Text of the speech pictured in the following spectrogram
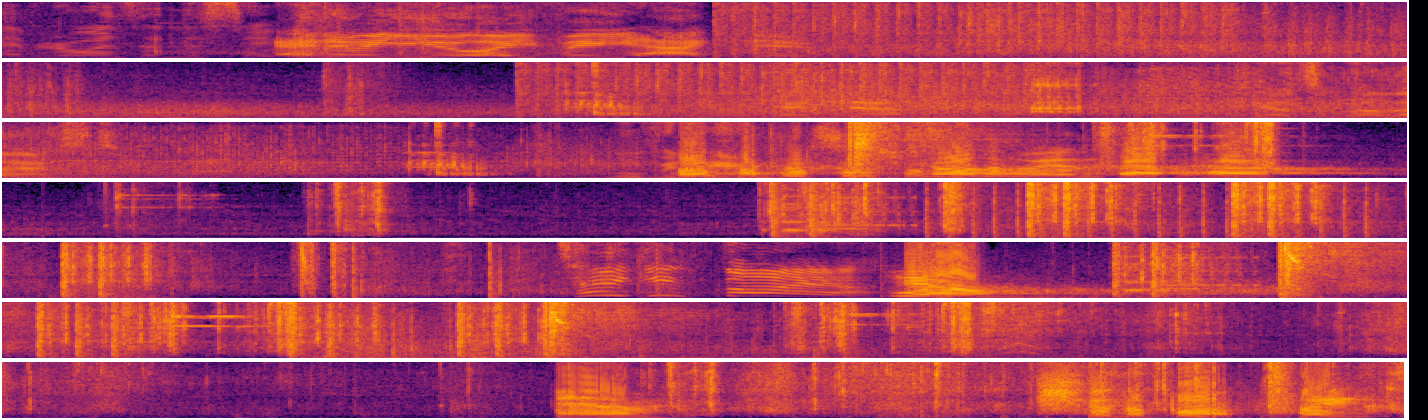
Everyone's in the safe. Enemy UAV active. And now. Cancel my last. Moving What's the here. position all the way on top of half? Taking fire! Yeah. Damn. Should have bought plates.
